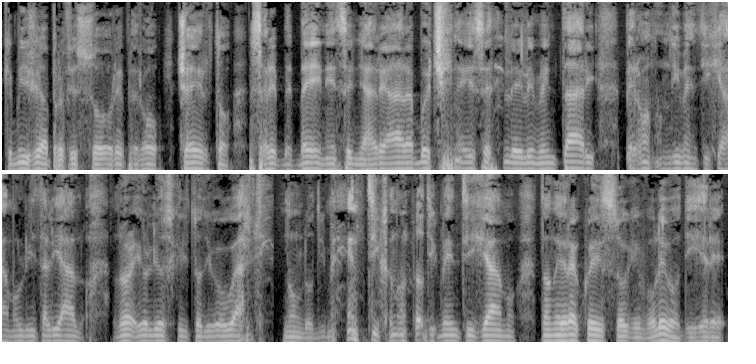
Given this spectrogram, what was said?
che mi diceva professore però certo sarebbe bene insegnare arabo e cinese nelle elementari però non dimentichiamo l'italiano. Allora io gli ho scritto dico guardi non lo dimentico non lo dimentichiamo non era questo che volevo dire.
